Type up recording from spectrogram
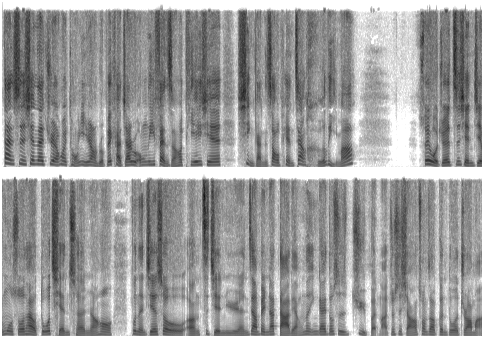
但是现在居然会同意让 Rebecca 加入 OnlyFans，然后贴一些性感的照片，这样合理吗？”所以我觉得之前节目说他有多虔诚，然后不能接受嗯自己的女人这样被人家打量，那应该都是剧本啊，就是想要创造更多的 drama，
